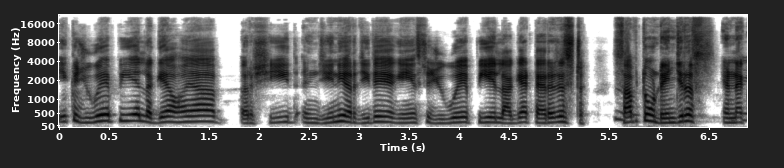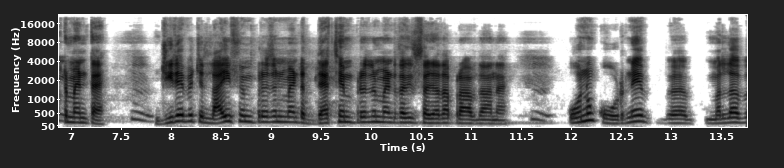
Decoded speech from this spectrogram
ਇੱਕ ਯੂਏਪੀਏ ਲੱਗਿਆ ਹੋਇਆ ਰਸ਼ੀਦ ਇੰਜੀਨੀਅਰ ਜਿਹਦੇ ਅਗੇਂਸਟ ਯੂਏਪੀਏ ਲੱਗ ਗਿਆ ਟੈਰਰਿਸਟ ਸਭ ਤੋਂ ਡੇਂਜਰਸ ਇਨੈਕਟਮੈਂਟ ਹੂੰ। ਜਿਹਦੇ ਵਿੱਚ ਲਾਈਫ ਇੰਪ੍ਰਿਜ਼ਨਮੈਂਟ ਡੈਥ ਇੰਪ੍ਰਿਜ਼ਨਮੈਂਟ ਦਾ ਵੀ ਸਜ਼ਾ ਦਾ ਪ੍ਰਾਵਧਾਨ ਹੈ। ਉਹਨੂੰ ਕੋਰਟ ਨੇ ਮਤਲਬ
